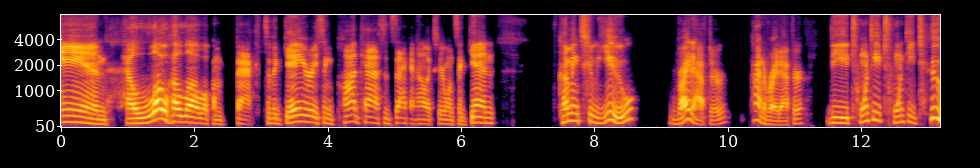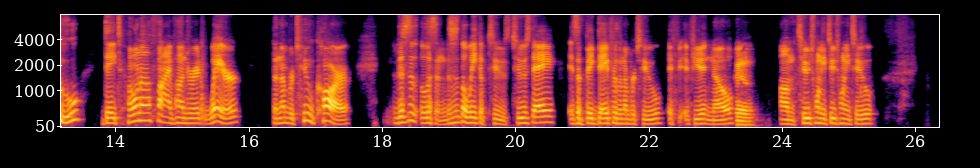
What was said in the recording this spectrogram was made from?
And hello, hello, welcome back to the Gay Racing Podcast. It's Zach and Alex here once again, coming to you right after, kind of right after, the 2022 Daytona 500, where the number two car. This is listen. This is the week of twos. Tuesday is a big day for the number two. If if you didn't know, True. um, two twenty two twenty two.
